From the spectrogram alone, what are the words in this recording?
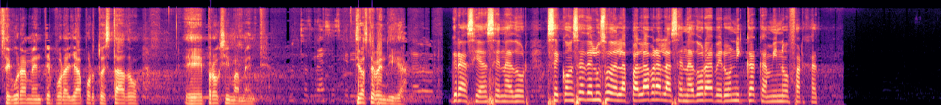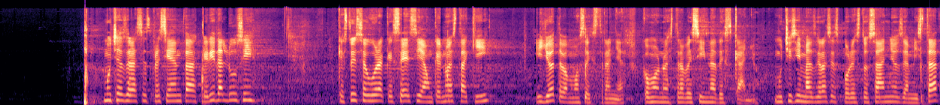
seguramente por allá, por tu estado, eh, próximamente. Muchas gracias, Dios te bendiga. Gracias, senador. Se concede el uso de la palabra a la senadora Verónica Camino Farjat. Muchas gracias, presidenta. Querida Lucy, que estoy segura que Ceci, aunque no está aquí, y yo te vamos a extrañar como nuestra vecina de escaño. Muchísimas gracias por estos años de amistad.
